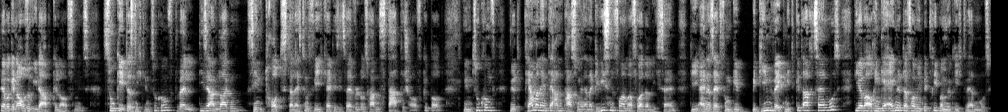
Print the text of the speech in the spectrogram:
der aber genauso wieder abgelaufen ist. So geht das nicht in Zukunft, weil diese Anlagen sind trotz der Leistungsfähigkeit, die sie zweifellos haben, statisch aufgebaut. In Zukunft wird permanente Anpassung in einer gewissen Form erforderlich sein, die einerseits vom Beginn weg mitgedacht sein muss, die aber auch in geeigneter Form im Betrieb ermöglicht werden muss.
